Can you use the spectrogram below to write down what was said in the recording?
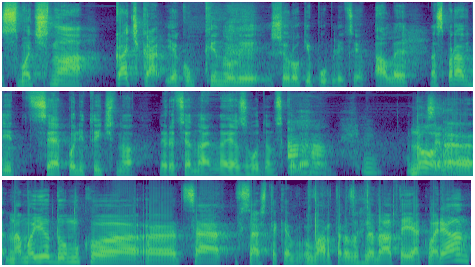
смачна качка, яку кинули широкій публіці. Але насправді це політично нераціонально. Я згоден з колегою. ага. Ну, е, на мою думку, е, це все ж таки варто розглядати як варіант.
